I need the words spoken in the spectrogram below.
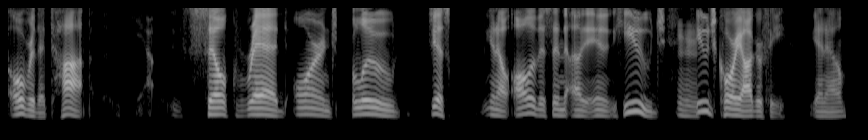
over the top. Yeah. Silk, red, orange, blue, just you know, all of this in, uh, in huge, Mhm. huge choreography. You know,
